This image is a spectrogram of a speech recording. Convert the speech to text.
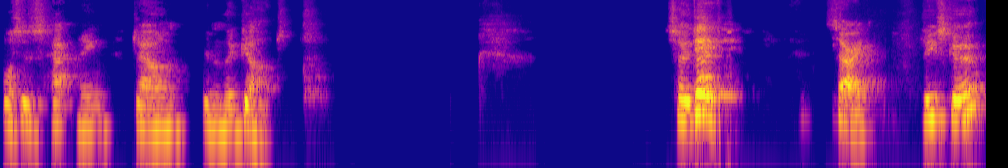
what is happening down in the gut. So that, sorry. Please go.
